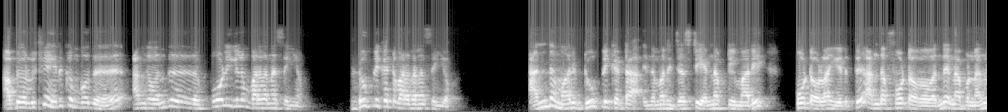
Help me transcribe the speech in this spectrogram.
அப்படி ஒரு விஷயம் இருக்கும்போது அங்க வந்து போலிகளும் வரதானே செய்யும். டூப்ளிகேட் வரதானே செய்யும். அந்த மாதிரி டூப்ளிகேட்டா இந்த மாதிரி ஜஸ்ட் என்எஃப்டி மாதிரி ஃபோட்டோலாம் எடுத்து அந்த ஃபோட்டோவை வந்து என்ன பண்ணாங்க?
